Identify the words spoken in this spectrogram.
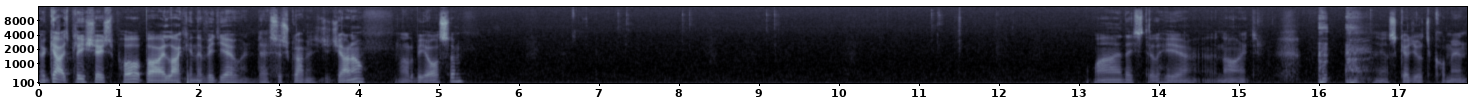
Uh, guys, please show your support by liking the video and uh, subscribing to the channel. That'll be awesome. Why are they still here at night? they are scheduled to come in.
